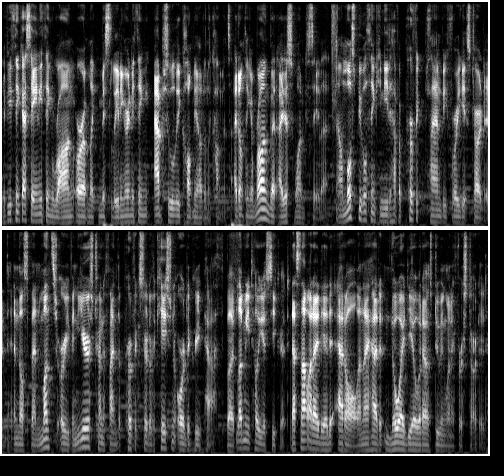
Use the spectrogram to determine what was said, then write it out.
if you think I say anything wrong or I'm like misleading or anything, absolutely call me out in the comments. I don't think I'm wrong, but I just wanted to say that. Now, most people think you need to have a perfect plan before you get started, and they'll spend months or even years trying to find the perfect certification or degree path. But let me tell you a secret. That's not what I did at all, and I had no idea what I was doing when I first started.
